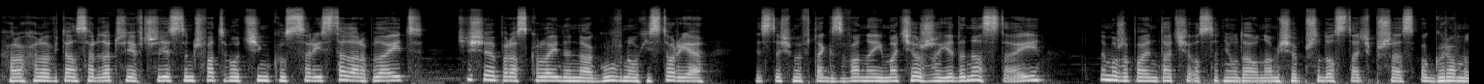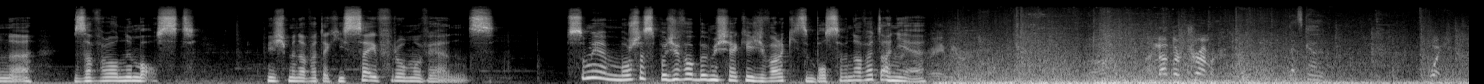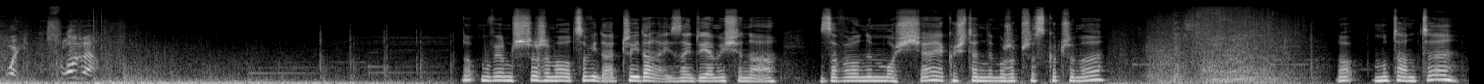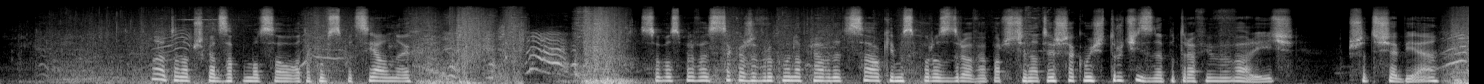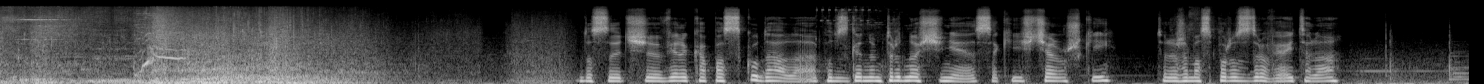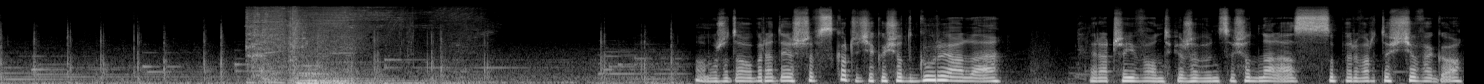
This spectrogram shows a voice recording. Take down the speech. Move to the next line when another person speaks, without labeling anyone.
Halo, halo, witam serdecznie w 34 odcinku z serii Stellar Blade. Dzisiaj po raz kolejny na główną historię. Jesteśmy w tak zwanej macierzy 11. No może pamiętacie, ostatnio udało nam się przedostać przez ogromny, zawalony most. Mieliśmy nawet jakiś safe room, więc... W sumie może spodziewałbym się jakiejś walki z bossem nawet, a nie.
Another tremor.
Let's go.
Wait.
No, mówiąc szczerze, mało co widać, czyli dalej znajdujemy się na zawalonym moście, jakoś tędy może przeskoczymy. No, mutanty. No, to na przykład za pomocą ataków specjalnych. Sama sprawa jest taka, że wróg ma naprawdę całkiem sporo zdrowia. Patrzcie na to, jeszcze jakąś truciznę potrafi wywalić przed siebie. Dosyć wielka paskuda, ale pod względem trudności nie jest jakiś ciężki. Tyle, że ma sporo zdrowia i tyle. O, może dałoby radę jeszcze wskoczyć jakoś od góry, ale raczej wątpię, żebym coś odnalazł super wartościowego.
